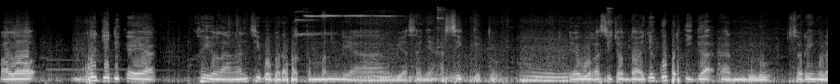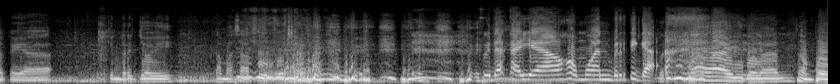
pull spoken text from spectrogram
kalau gue jadi kayak kehilangan sih beberapa temen yang biasanya asik gitu. Hmm. ya gue kasih contoh aja gue bertiga kan dulu. Sering udah kayak Kinder Joy tambah satu. Udah kayak homoan bertiga. bertiga lah gitu kan. Sampai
